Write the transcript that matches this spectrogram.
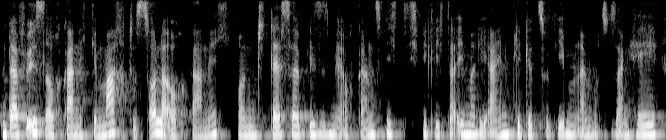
und dafür ist er auch gar nicht gemacht, das soll er auch gar nicht. Und deshalb ist es mir auch ganz wichtig, wirklich da immer die Einblicke zu geben und einfach zu sagen, hey,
